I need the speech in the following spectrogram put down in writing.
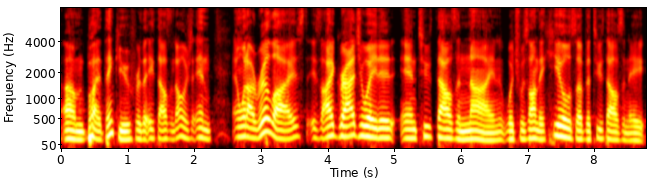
Um, but thank you for the eight thousand dollars. And and what I realized is I graduated in 2009, which was on the heels of the 2008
